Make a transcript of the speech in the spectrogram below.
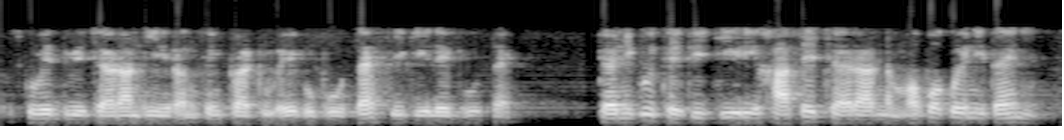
terus kuwi duwe jaran ireng sing bathuke ku putih sikile putih dan iku dadi ciri khas jaran apa kowe niteni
